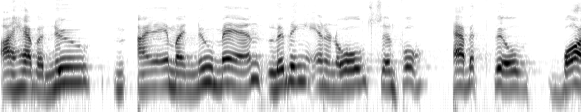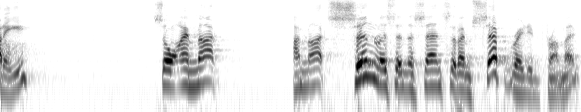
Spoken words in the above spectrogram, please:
I have a new, I am a new man living in an old, sinful, habit filled body. So I'm not, I'm not sinless in the sense that I'm separated from it.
